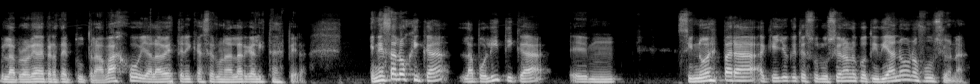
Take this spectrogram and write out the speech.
la probabilidad de perder tu trabajo y a la vez tener que hacer una larga lista de espera. En esa lógica, la política, em, si no es para aquello que te soluciona lo cotidiano, no funciona.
